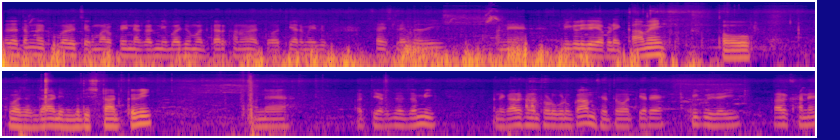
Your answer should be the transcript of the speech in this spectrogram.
બધા તમને ખબર જ છે કે મારા ફ્રીના ઘરની બાજુમાં જ કારખાનું હોય, તો અત્યારે મેં સાયન્સ લેતા જઈ અને નીકળી જઈએ આપણે કામે. તો પાછળ ગાડીને બધી સ્ટાર્ટ કરી અને અત્યારે જો જમી અને કારખાને થોડું ઘણું કામ છે, તો અત્યારે નીકળી જઈ કારખાને.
